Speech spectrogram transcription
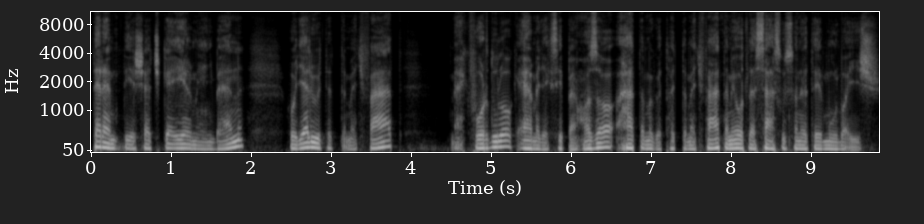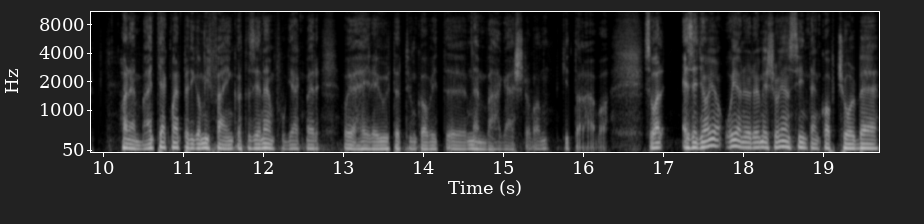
teremtésecske élményben, hogy elültettem egy fát, megfordulok, elmegyek szépen haza, hátam mögött hagytam egy fát, ami ott lesz 125 év múlva is. Ha nem bántják, már pedig a mi fáinkat azért nem fogják, mert olyan helyre ültettünk, amit nem vágásra van kitalálva. Szóval ez egy olyan, olyan öröm, és olyan szinten kapcsol be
